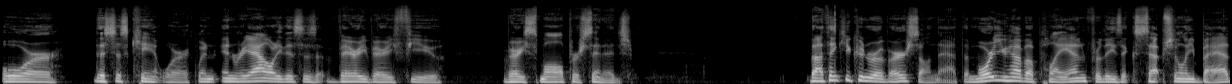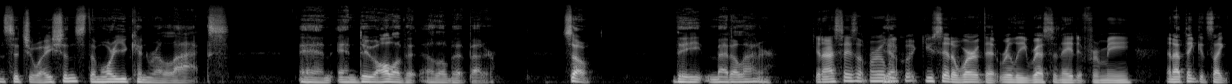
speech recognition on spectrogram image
or this just can't work. When in reality, this is very very few very small percentage. But I think you can reverse on that. The more you have a plan for these exceptionally bad situations, the more you can relax and and do all of it a little bit better. So, the meta ladder. Can I say something really yep. quick? You said a word that really resonated for me, and I think it's like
